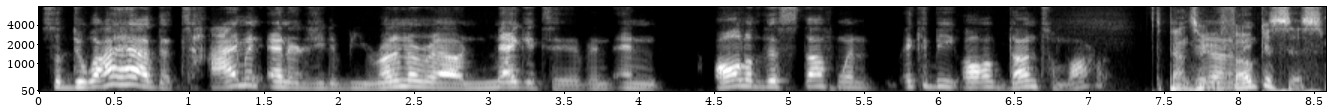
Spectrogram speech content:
So do I have the time and energy to be running around negative and and all of this stuff when it could be all done tomorrow? Depends you what your focus I mean? is.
